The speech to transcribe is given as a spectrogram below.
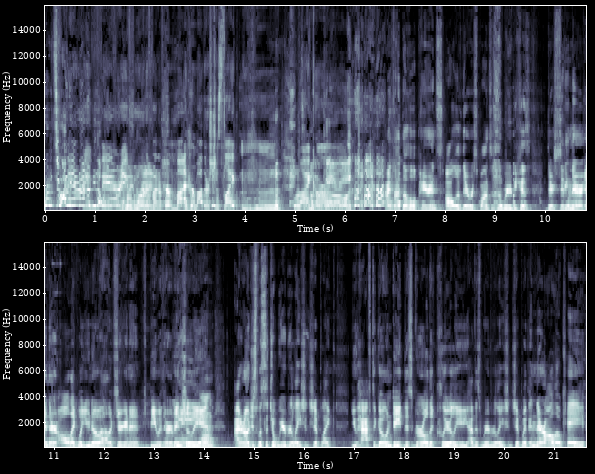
heard too. I would never be that way in front very of my forward mom. in front of her mother, and her mother's just like, mm-hmm, my girl. I thought the whole parents, all of their responses were weird because they're sitting there and they're all like, "Well, you know, Alex, you're gonna be with her eventually," yeah. and I don't know, just was such a weird relationship. Like you have to go and date this girl that clearly you have this weird relationship with, and they're all okay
